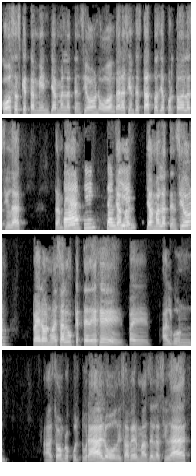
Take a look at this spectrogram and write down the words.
cosas que también llaman la atención o andar haciendo estatuas ya por toda la ciudad también, ah, sí, también. Llama, la atención, pero no es algo que te deje eh, algún asombro cultural o de saber más de la ciudad.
